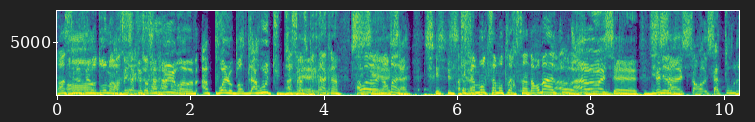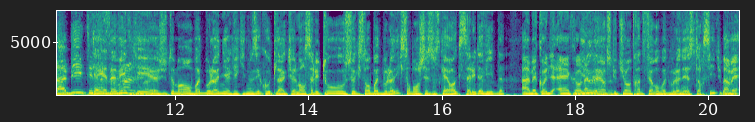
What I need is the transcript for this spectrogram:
Ah, c'est le en- vélodrome En de fourrure, à poil au bord de la route, tu te dis. Ah, c'est un spectacle, hein. Ah ouais, c'est- normal. Et ça monte, ça monte l'air, c'est normal, tout. Ah ouais, ouais, c'est, ça, tourne la bite il y a David qui est euh, justement au bois de Boulogne, qui, qui nous écoute là actuellement. Salut tous ceux qui sont au bois de Boulogne, qui sont branchés sur Skyrock. Salut David. Ah, mais quand, eh, d'ailleurs ce que tu es en train de faire au bois de Boulogne à cette heure-ci. Non mais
